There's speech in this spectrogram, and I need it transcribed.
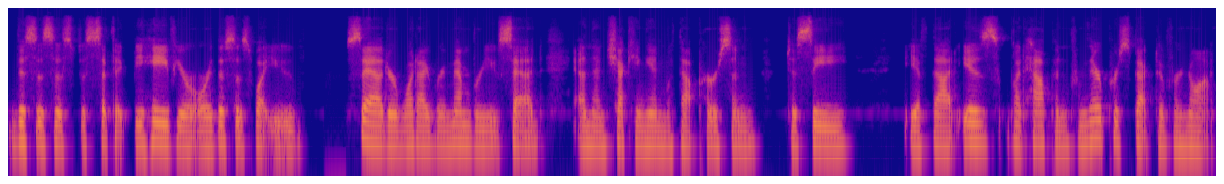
this is a specific behavior, or this is what you said, or what I remember you said, and then checking in with that person to see if that is what happened from their perspective or not.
